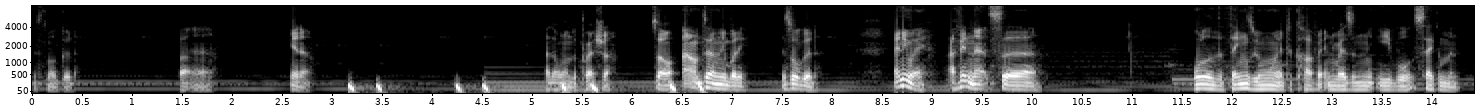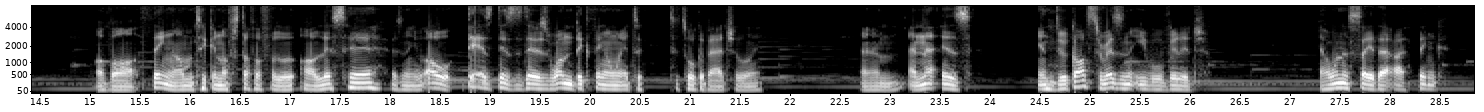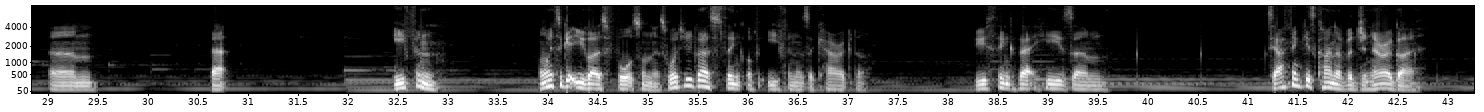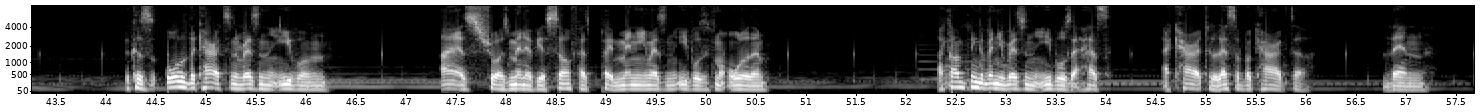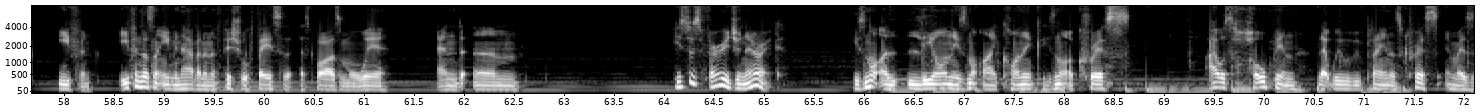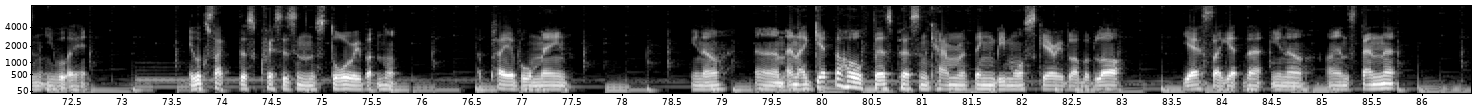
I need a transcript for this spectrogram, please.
It's not good. But uh, you know, I don't want the pressure, so I don't tell anybody. It's all good. Anyway, I think that's uh, all of the things we wanted to cover in Resident Evil segment of our thing. I'm taking off stuff off our list here. Oh, there's there's there's one big thing I wanted to, to talk about actually, um, and that is in regards to Resident Evil Village. I want to say that I think um, that Ethan. I wanted to get you guys' thoughts on this. What do you guys think of Ethan as a character? Do you think that he's um? See, I think he's kind of a generic guy. Because all of the characters in Resident Evil, and I, as sure as many of yourself, has played many Resident Evils, if not all of them. I can't think of any Resident Evils that has a character less of a character than Ethan. Ethan doesn't even have an official face as far as I'm aware. And um he's just very generic. He's not a Leon, he's not iconic, he's not a Chris. I was hoping that we would be playing as Chris in Resident Evil 8. It looks like this Chris is in the story, but not a playable main. You know? Um, and I get the whole first person camera thing be more scary, blah blah blah. Yes, I get that, you know, I understand that.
